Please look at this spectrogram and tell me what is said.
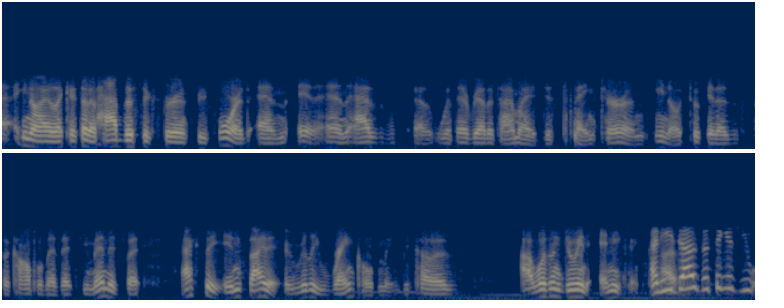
uh, you know, I, like I said, I've had this experience before, and and, as uh, with every other time, I just thanked her and you know took it as the compliment that she meant it. But actually, inside it, it really rankled me because I wasn't doing anything. And he I, does. The thing is, you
